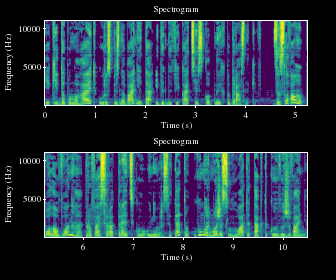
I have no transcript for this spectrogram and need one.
які допомагають у розпізнаванні та ідентифікації складних подразників. За словами Пола Вонга, професора Тренського університету, гумор може слугувати тактикою виживання,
